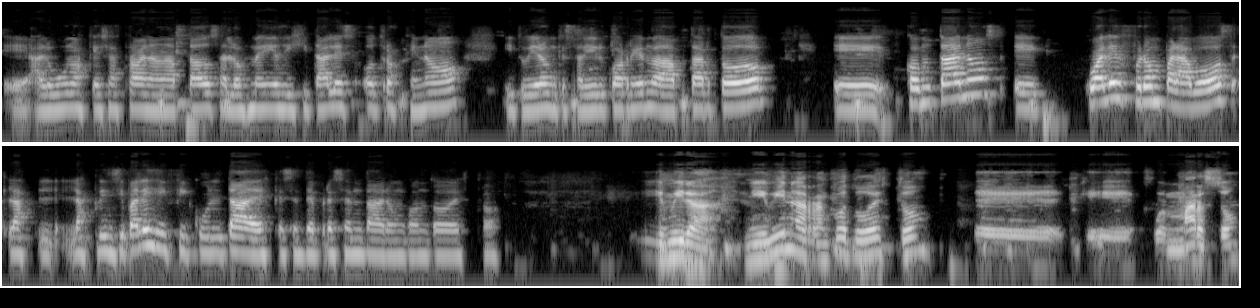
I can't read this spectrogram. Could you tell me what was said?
eh, algunos que ya estaban adaptados a los medios digitales, otros que no, y tuvieron que salir corriendo a adaptar todo. Eh, contanos cuáles fueron para vos las, principales dificultades que se te presentaron con todo esto. Y mira, ni bien arrancó todo esto, que fue en marzo,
